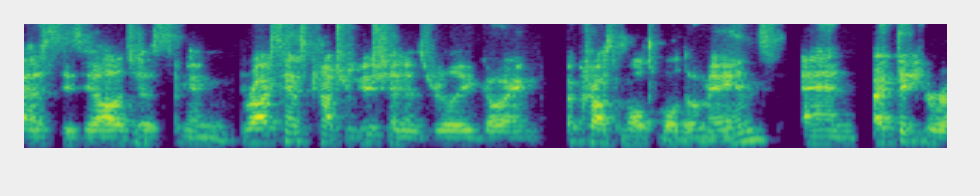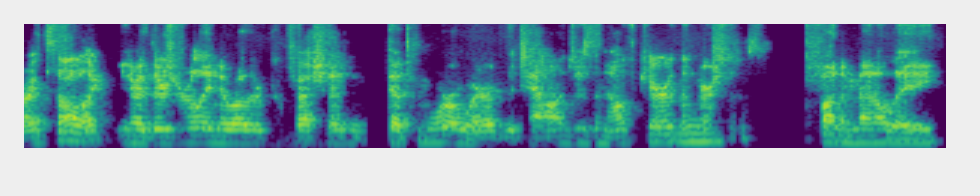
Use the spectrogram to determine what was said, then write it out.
anesthesiologists. I mean, Roxanne's contribution is really going across multiple domains. And I think you're right, Saul. Like, you know, there's really no other profession that's more aware of the challenges in healthcare than nurses fundamentally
